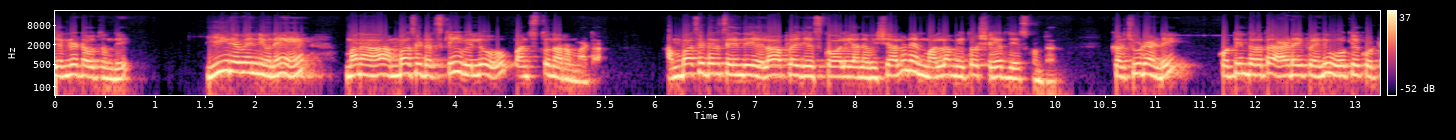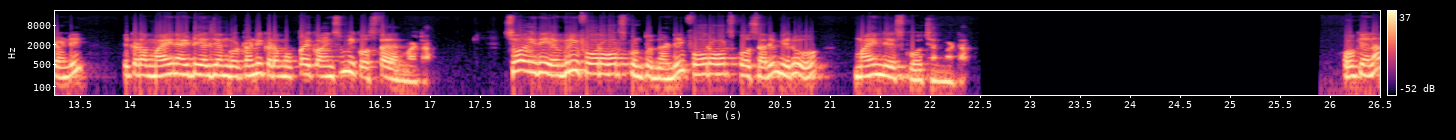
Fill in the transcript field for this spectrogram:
జనరేట్ అవుతుంది. ఈ రెవెన్యూనే మన అంబాసిడర్స్కి వీళ్ళు పంచుతున్నారనమాట అంబాసిడర్స్ ఏంది ఎలా అప్లై చేసుకోవాలి అనే విషయాలు నేను మళ్ళీ మీతో షేర్ చేసుకుంటాను. ఇక్కడ చూడండి కొట్టిన తర్వాత యాడ్ అయిపోయింది ఓకే కొట్టండి. ఇక్కడ మైన్ ఐటీఎల్జీ అని కొట్టండి ఇక్కడ ముప్పై కాయిన్స్ మీకు వస్తాయి అనమాట సో ఇది ఎవ్రీ ఫోర్ అవర్స్కి ఉంటుందండి. ఫోర్ అవర్స్కి ఒకసారి మీరు మైన్ చేసుకోవచ్చు అనమాట ఓకేనా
